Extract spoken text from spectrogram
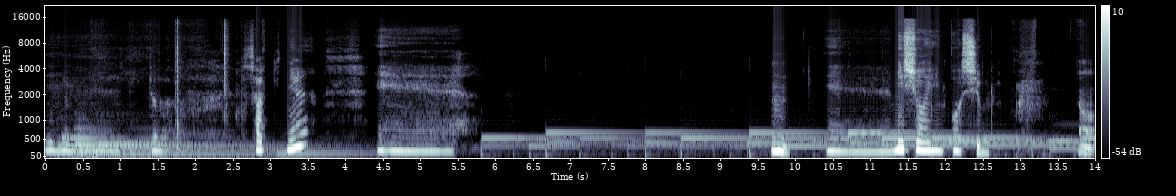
えー、っと、さっきね、えー、うん。えー、ミッションインポッシブルの、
